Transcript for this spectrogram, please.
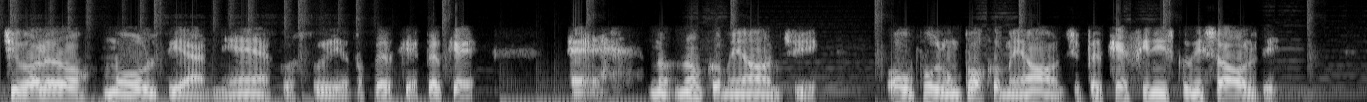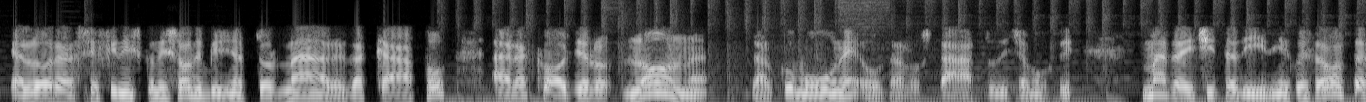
Ci vollero molti anni eh, a costruirlo, perché? Perché eh, no, non come oggi, oppure un po' come oggi, perché finiscono i soldi. E allora se finiscono i soldi bisogna tornare da capo a raccoglierlo non dal comune o dallo Stato, diciamo così, ma dai cittadini. E questa volta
